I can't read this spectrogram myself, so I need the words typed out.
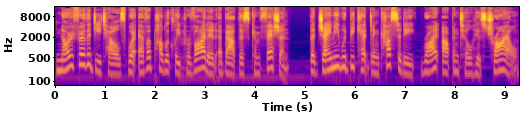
No further details were ever publicly provided about this confession, but Jamie would be kept in custody right up until his trial.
